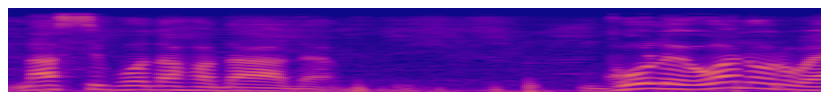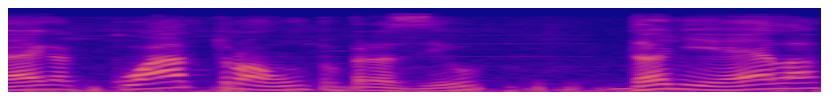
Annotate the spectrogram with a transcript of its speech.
na segunda rodada, goleou a Noruega 4 a 1 para o Brasil. Daniela,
